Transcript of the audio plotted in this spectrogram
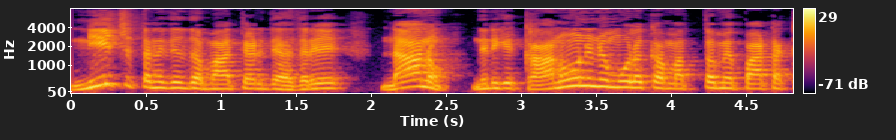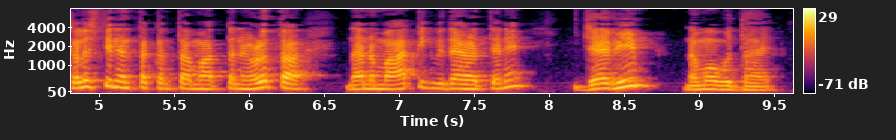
ನೀಚತನದಿಂದ ಮಾತಾಡಿದೆ ಆದರೆ ನಾನು ನಿನಗೆ ಕಾನೂನಿನ ಮೂಲಕ ಮತ್ತೊಮ್ಮೆ ಪಾಠ ಕಲಿಸ್ತೀನಿ ಅಂತಕ್ಕಂಥ ಮಾತನ್ನು ಹೇಳುತ್ತಾ ನನ್ನ ಮಾತಿಗೆ ವಿದಾಯ ಹೇಳ್ತೇನೆ. ಜೈ ಭೀಮ್. ನಮೋ ಬುದ್ಧಾಯ್.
